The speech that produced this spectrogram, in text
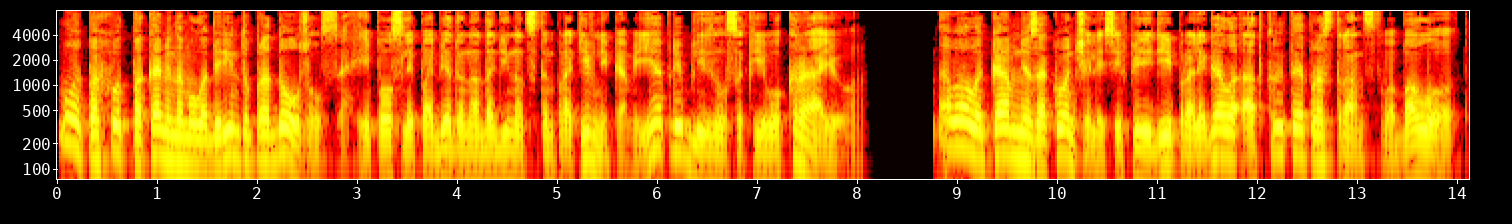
Мой поход по каменному лабиринту продолжился, и после победы над одиннадцатым противником я приблизился к его краю. Навалы камня закончились, и впереди пролегало открытое пространство болот.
